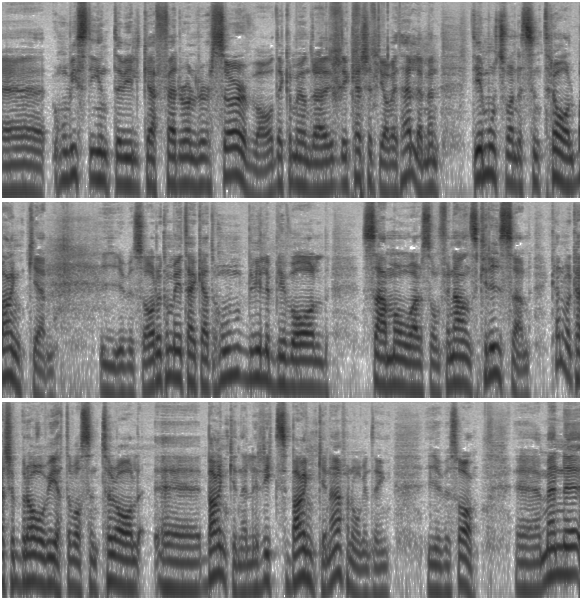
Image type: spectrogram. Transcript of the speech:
Eh, hon visste inte vilka Federal Reserve var och det kan man undra, det kanske inte jag vet heller, men det är motsvarande centralbanken i USA. Då kan man ju tänka att hon ville bli vald samma år som finanskrisen. Kan det vara kanske bra att veta vad centralbanken eh, eller riksbanken är för någonting i USA. Eh, men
